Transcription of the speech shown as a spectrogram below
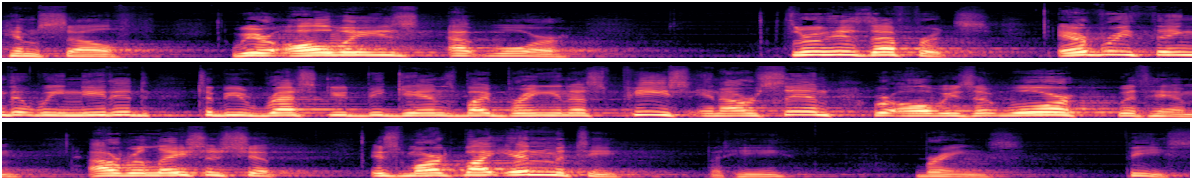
Himself. We are always at war. Through His efforts, Everything that we needed to be rescued begins by bringing us peace. In our sin, we're always at war with Him. Our relationship is marked by enmity, but He brings peace.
